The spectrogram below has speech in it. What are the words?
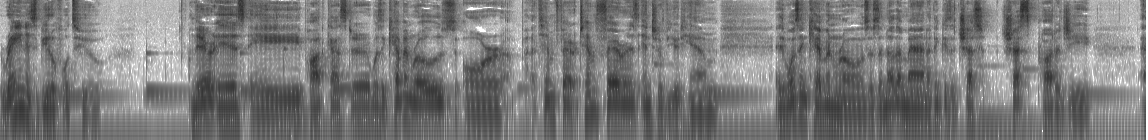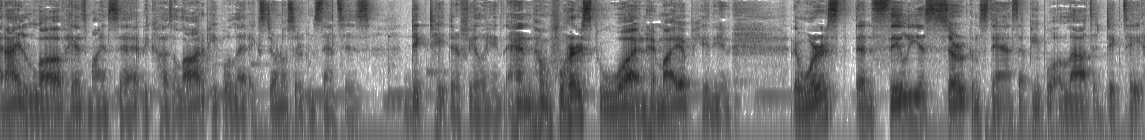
Rain is beautiful too. There is a podcaster, was it Kevin Rose or Tim Fer- Tim Ferriss interviewed him. It wasn't Kevin Rose. There's another man. I think he's a chess chess prodigy and I love his mindset because a lot of people let external circumstances dictate their feelings. And the worst one, in my opinion, the worst and silliest circumstance that people allow to dictate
